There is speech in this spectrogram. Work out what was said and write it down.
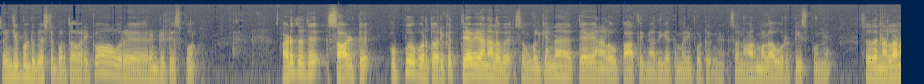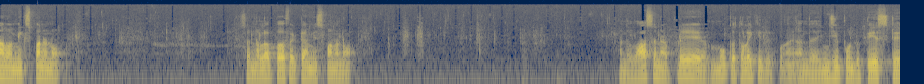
ஸோ இஞ்சி பூண்டு பேஸ்ட்டை பொறுத்த வரைக்கும் ஒரு ரெண்டு டீஸ்பூன் அடுத்தது சால்ட்டு உப்பு பொறுத்த வரைக்கும் தேவையான அளவு. ஸோ உங்களுக்கு என்ன தேவையான அளவு பார்த்துங்க அதுக்கேற்ற மாதிரி போட்டுக்கோங்க. ஸோ நார்மலாக ஒரு டீஸ்பூனு ஸோ அதை நல்லா நம்ம மிக்ஸ் பண்ணணும். ஸோ நல்லா பர்ஃபெக்டாக மிஸ் பண்ணணும். அந்த வாசனை அப்படியே மூக்கை தொலைக்குது. அந்த இஞ்சி பூண்டு பேஸ்ட்டு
